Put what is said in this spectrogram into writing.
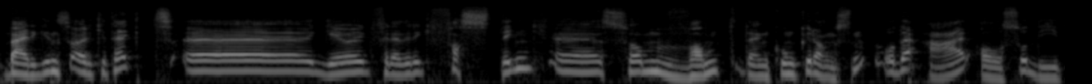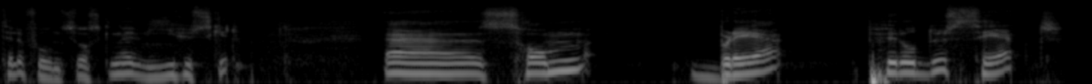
Bergens arkitekt, eh, Georg Fredrik Fasting, eh, som vant den konkurransen. Og det er altså de telefonkioskene vi husker, eh, som ble produsert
